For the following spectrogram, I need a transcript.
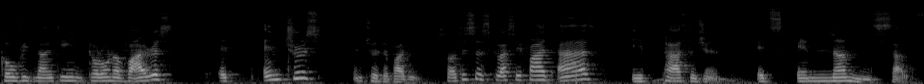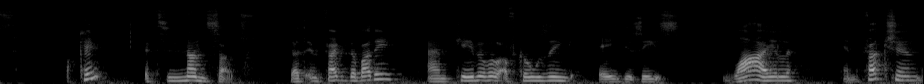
COVID-19 coronavirus, it enters into the body. So this is classified as a pathogen. It's a non-self. Okay? It's non-self that infect the body and capable of causing a disease. While infection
